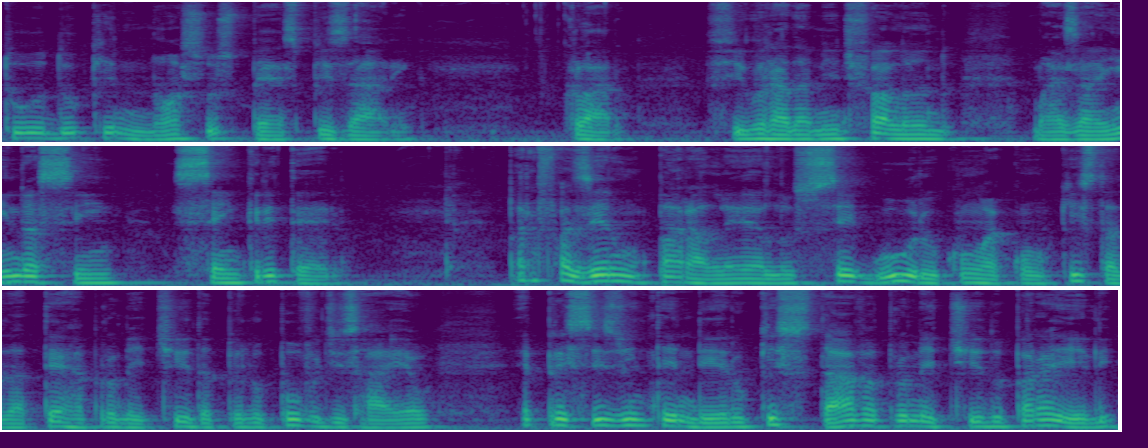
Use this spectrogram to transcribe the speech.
tudo que nossos pés pisarem. Claro, figuradamente falando, mas ainda assim sem critério. Para fazer um paralelo seguro com a conquista da terra prometida pelo povo de Israel, é preciso entender o que estava prometido para ele,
